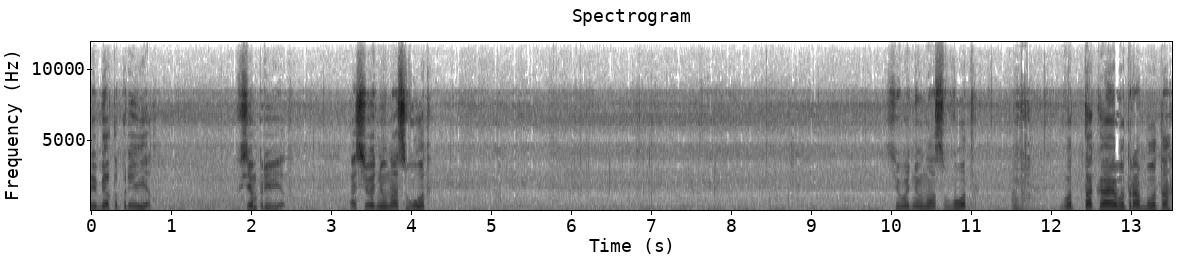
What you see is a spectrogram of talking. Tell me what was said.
Ребята, привет! Всем привет! А сегодня у нас вот. Сегодня у нас вот. Вот такая вот работа.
